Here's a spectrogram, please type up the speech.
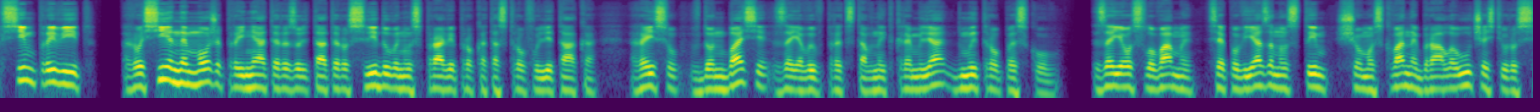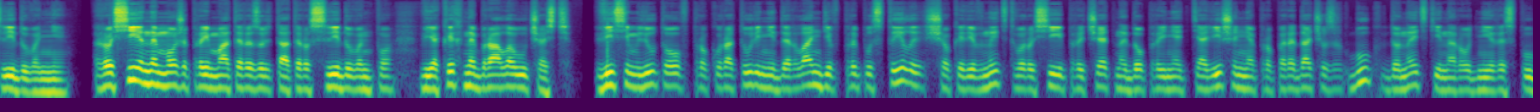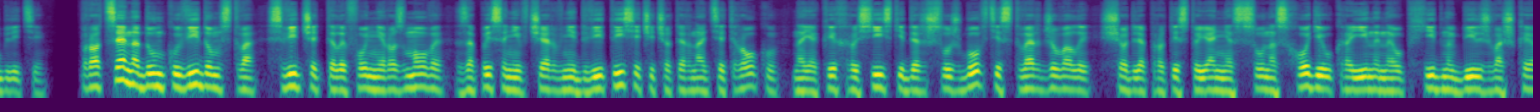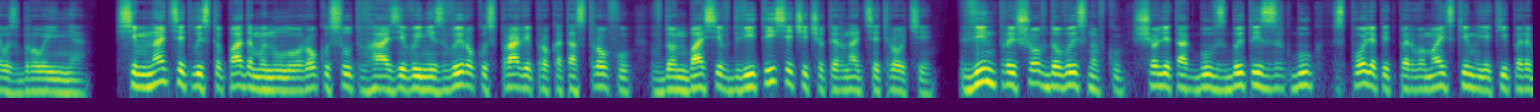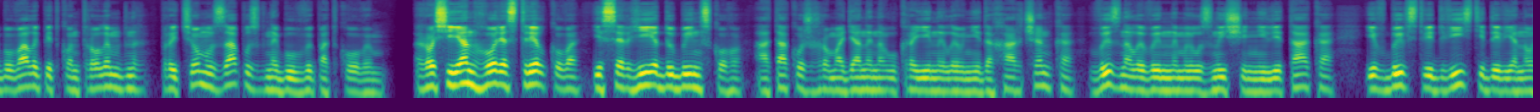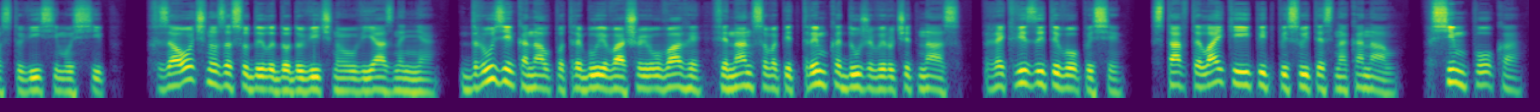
Всім привіт! Росія не може прийняти результати розслідувань у справі про катастрофу літака рейсу в Донбасі, заявив представник Кремля Дмитро Песков. За його словами, це пов'язано з тим, що Москва не брала участь у розслідуванні. Росія не може приймати результати розслідувань, по в яких не брала участь. 8 лютого в прокуратурі Нідерландів припустили, що керівництво Росії причетне до прийняття рішення про передачу ЗРБУК Донецькій Народній Республіці. Про це, на думку відомства, свідчать телефонні розмови, записані в червні 2014 року, на яких російські держслужбовці стверджували, що для протистояння СУ на сході України необхідно більш важке озброєння. 17 листопада минулого року суд в Газі виніс вирок у справі про катастрофу в Донбасі в 2014 році. Він прийшов до висновку, що літак був збитий з ЗРБУК з поля під Первомайським, які перебували під контролем ДНР. При цьому запуск не був випадковим. Росіян Горя Стрілкова і Сергія Дубинського, а також громадянина України Леоніда Харченка, визнали винними у знищенні літака і вбивстві 298 осіб. Заочно засудили до довічного ув'язнення. Друзі, канал потребує вашої уваги. Фінансова підтримка дуже виручить нас. Реквізити в описі. Ставте лайки і підписуйтесь на канал. Всім пока.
